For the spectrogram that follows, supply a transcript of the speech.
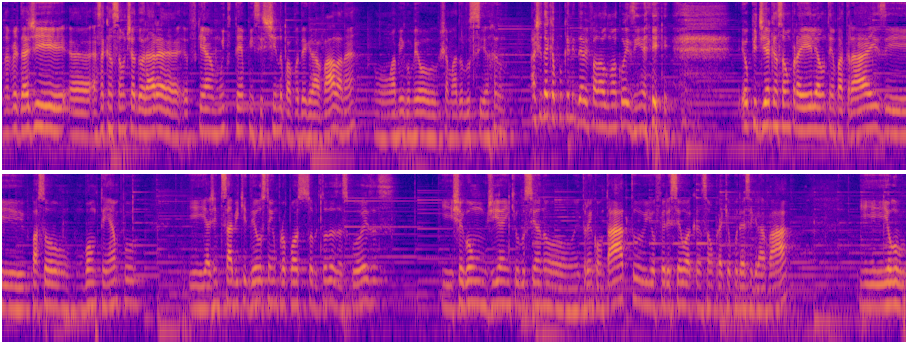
Na verdade, é, essa canção Te Adorar, é, eu fiquei há muito tempo insistindo para poder gravá-la, né? Um amigo meu chamado Luciano. Acho que daqui a pouco ele deve falar alguma coisinha aí. Eu pedi a canção para ele há um tempo atrás e passou um bom tempo. E a gente sabe que Deus tem um propósito sobre todas as coisas. E chegou um dia em que o Luciano entrou em contato e ofereceu a canção para que eu pudesse gravar. E eu,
